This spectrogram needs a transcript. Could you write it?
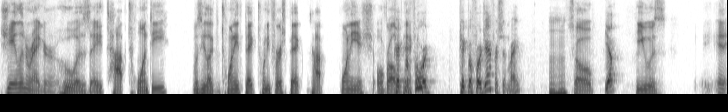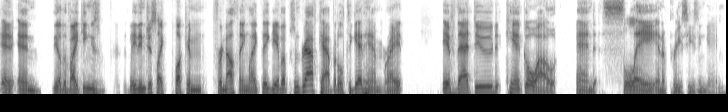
Jalen Reagor, who was a top 20, was he like the 20th pick, 21st pick, top 20 ish overall Pick pick? before pick before Jefferson, right? So Yep. he was, and, and, and, you know, the Vikings, they didn't just like pluck him for nothing. Like they gave up some draft capital to get him, right? if that dude can't go out and slay in a preseason game.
